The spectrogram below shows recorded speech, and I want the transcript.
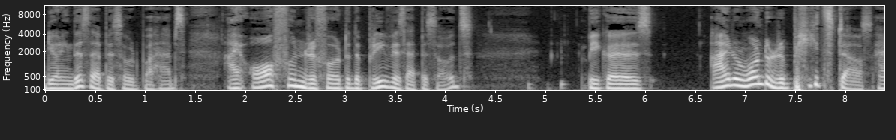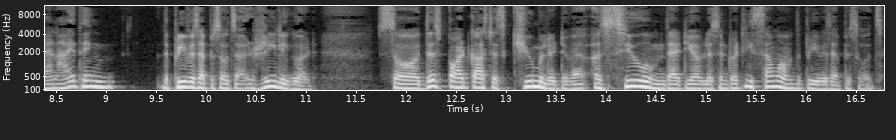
during this episode perhaps i often refer to the previous episodes because i don't want to repeat stuff and i think the previous episodes are really good so this podcast is cumulative i assume that you have listened to at least some of the previous episodes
